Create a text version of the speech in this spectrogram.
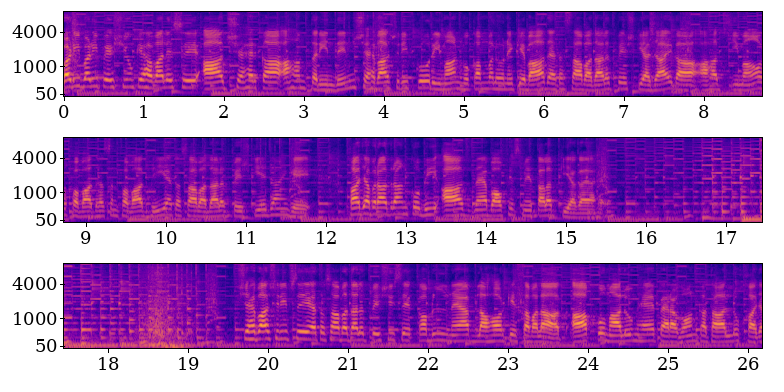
بڑی بڑی پیشیوں کے حوالے سے آج شہر کا اہم ترین دن شہباز شریف کو ریمانڈ مکمل ہونے کے بعد احتساب عدالت پیش کیا جائے گا۔ آہد شیما اور فواد حسن فواد بھی احتساب عدالت پیش کیے جائیں گے۔ خواجہ برادران کو بھی آج نیب آفس میں طلب کیا گیا ہے۔ شہباز شریف سے احتساب عدالت پیشی سے قبل نیب لاہور کے سوالات۔ آپ کو معلوم ہے پیراگون کا تعلق خواجہ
